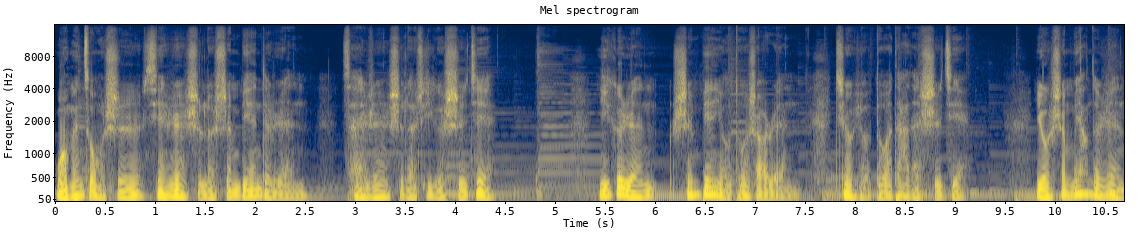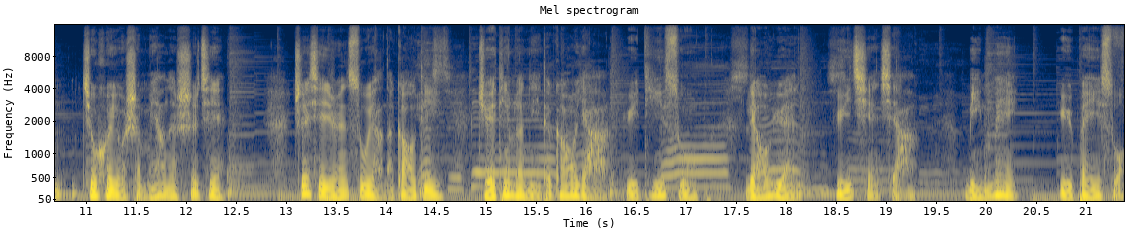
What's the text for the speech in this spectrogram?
我们总是先认识了身边的人，才认识了这个世界。一个人身边有多少人，就有多大的世界。有什么样的人，就会有什么样的世界。这些人素养的高低，决定了你的高雅与低俗，辽远与浅狭，明媚与悲琐。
